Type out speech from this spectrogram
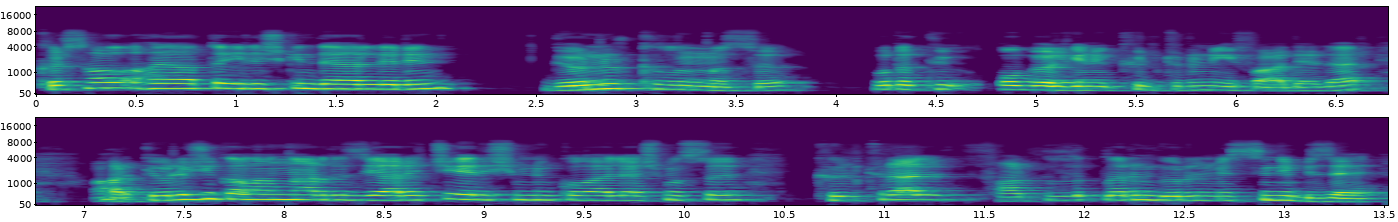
Kırsal hayata ilişkin değerlerin görünür kılınması, bu da o bölgenin kültürünü ifade eder. Arkeolojik alanlarda ziyaretçi erişiminin kolaylaşması, kültürel farklılıkların görülmesini bize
